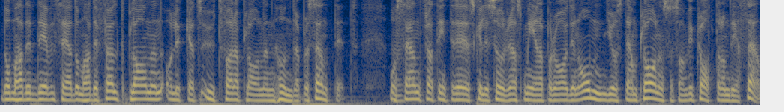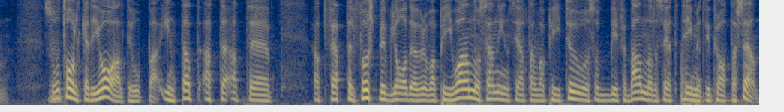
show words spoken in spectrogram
De hade, det vill säga, de hade följt planen och lyckats utföra planen hundraprocentigt. Och sen för att inte det skulle surras mera på radion om just den planen så sa vi pratar om det sen. Så mm. tolkade jag alltihopa. Inte att, att, att, att eh, att Vettel först blev glad över att vara P1 och sen inser att han var P2 och så blir förbannad och säger till teamet vi pratar sen.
